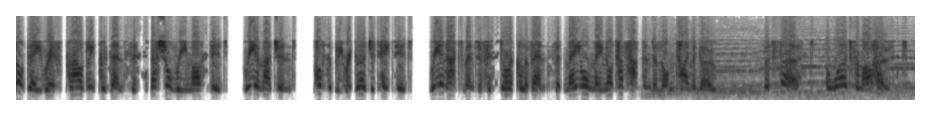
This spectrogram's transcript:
National Day Riff proudly presents this special remastered, reimagined, possibly regurgitated, reenactment of historical events that may or may not have happened a long time ago. But first, a word from our host.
